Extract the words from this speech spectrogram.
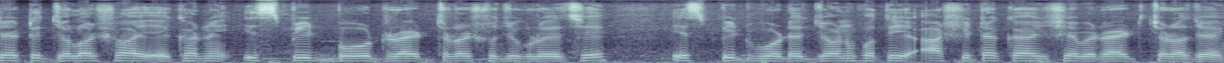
এটা একটি জলাশয়, এখানে স্পিড বোর্ড রাইড চড়ার সুযোগ রয়েছে। স্পিড বোর্ডে জনপ্রতি আশি টাকা হিসেবে রাইড চড়া যায়।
